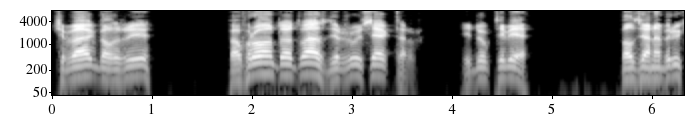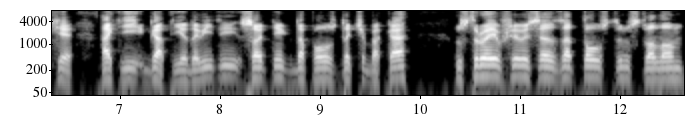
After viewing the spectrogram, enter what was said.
Чебак, должи. По фронту от вас держу сектор. Иду к тебе. Ползя на брюхе, аки гад ядовитый, сотник дополз до чебака, устроившегося за толстым стволом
